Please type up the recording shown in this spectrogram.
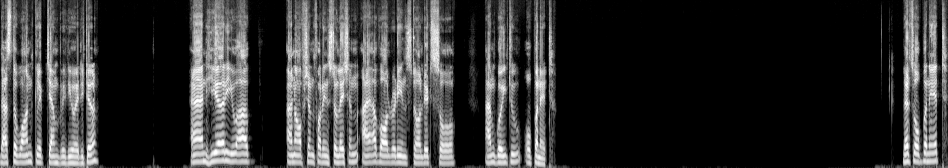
That's the one Clipchamp video editor. And here you have an option for installation. I have already installed it, so I'm going to open it. Let's open it.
